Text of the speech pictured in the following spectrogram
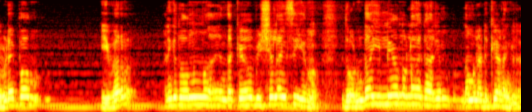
ഇവിടെ ഇപ്പം ഇവർ എനിക്ക് തോന്നുന്നു എന്തൊക്കെയോ വിഷ്വലൈസ് ചെയ്യുന്നു. ഇതുണ്ടോ ഇല്ലയോ എന്നുള്ള കാര്യം നമ്മൾ എടുക്കുകയാണെങ്കിൽ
